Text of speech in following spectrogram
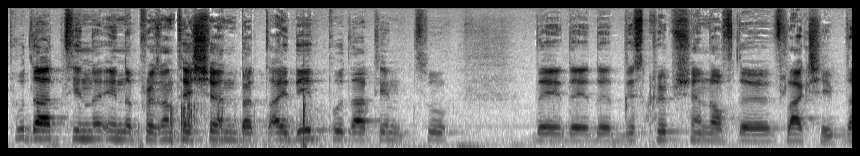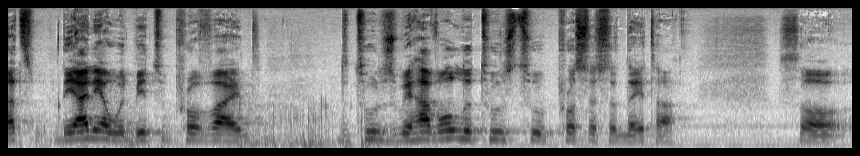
put that in the, in the presentation, but I did put that into the, the, the description of the flagship. That's the idea would be to provide the tools. We have all the tools to process the data. So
